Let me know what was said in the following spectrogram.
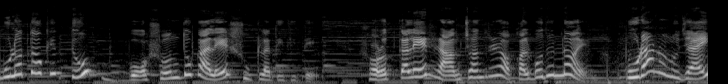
মূলত কিন্তু বসন্তকালের শুক্লা তিথিতে শরৎকালের রামচন্দ্রের অকালবোধন নয়। পুরাণ অনুযায়ী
